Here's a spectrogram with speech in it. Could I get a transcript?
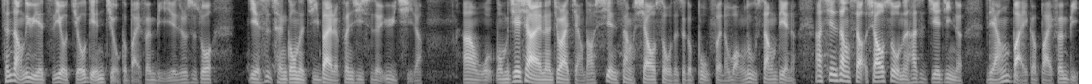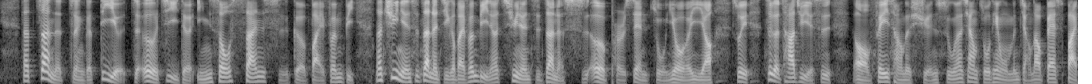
成长率也只有九点九个百分比，也就是说也是成功的击败了分析师的预期了。啊，啊我我们接下来呢，就来讲到线上销售的这个部分的网络商店了。那线上销销售呢，它是接近了两百个百分比，它占了整个第二这二季的营收三十个百分比。那去年是占了几个百分比呢？去年只占了十二 percent 左右而已啊、哦。所以这个差距也是哦，非常的悬殊。那像昨天我们讲到 Best Buy，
